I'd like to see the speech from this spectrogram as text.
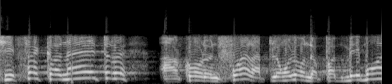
s'est fait connaître, encore une fois, rappelons-le, on n'a pas de mémoire,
